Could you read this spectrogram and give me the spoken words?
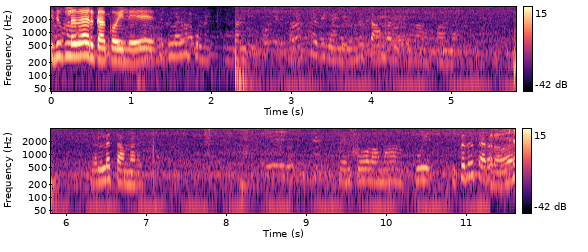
இதுக்குள்ளதான் இருக்கா கோயில்? சரஸ்வதி கோயிலுக்கு வந்து தாமரை தான் வைப்பாங்க வெள்ளை தாமரை சரி போகலாமா போய் இப்போ தான் தரோம்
